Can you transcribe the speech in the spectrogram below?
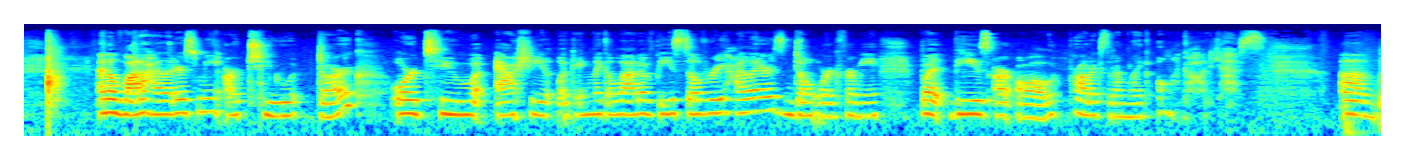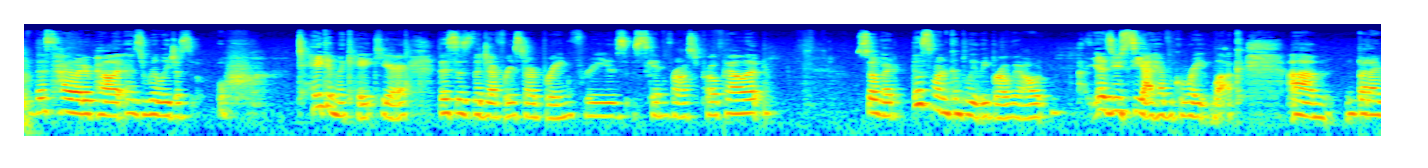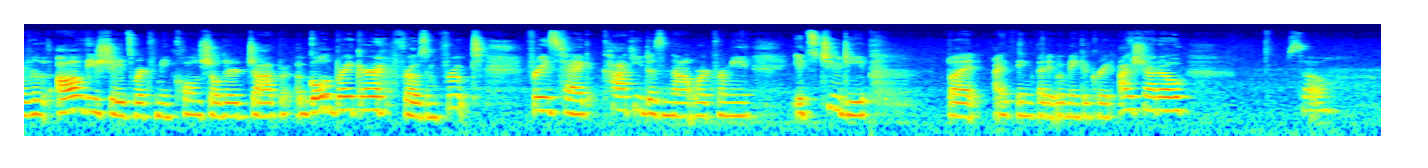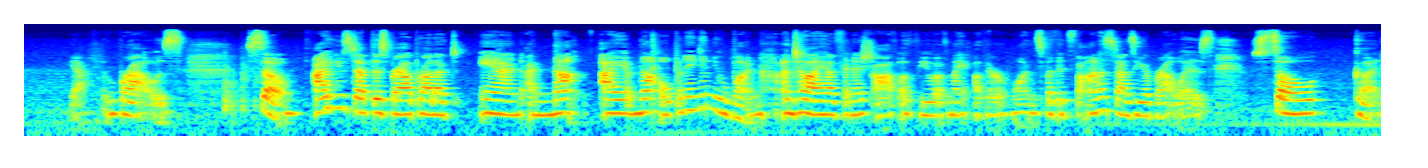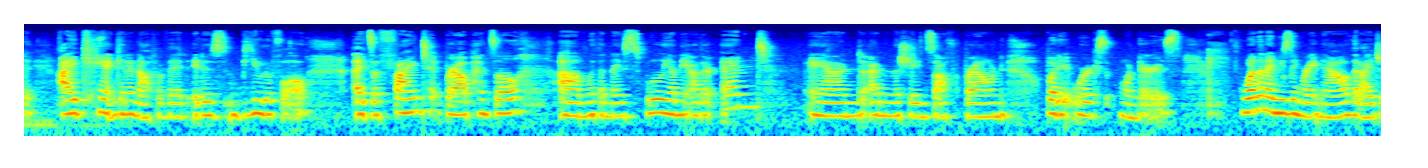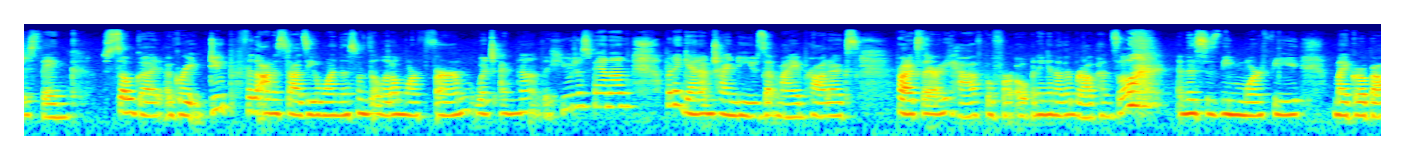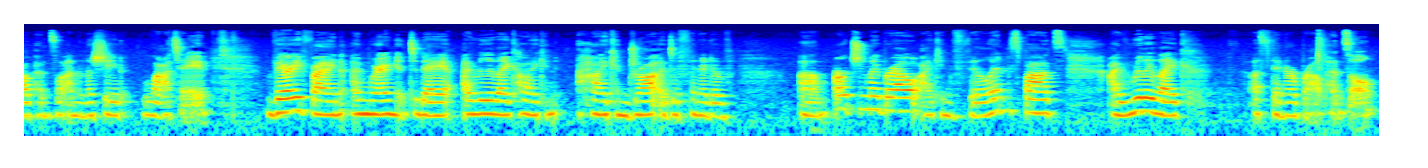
And a lot of highlighters for me are too dark or too ashy looking. Like a lot of these silvery highlighters don't work for me, but these are all products that I'm like, oh my god, yes. Um, this highlighter palette has really just oof, taken the cake here. This is the Jeffree Star Brain Freeze Skin Frost Pro palette. So good. This one completely broke out. As you see, I have great luck. Um, but I really, all of these shades work for me. Cold Shoulder, Job, Gold Breaker, Frozen Fruit, Freeze Tag. Cocky does not work for me. It's too deep, but I think that it would make a great eyeshadow. So yeah, brows. So I used up this brow product and I'm not I am not opening a new one until I have finished off a few of my other ones, but it's the Anastasia Brow Wiz. So good. I can't get enough of it. It is beautiful. It's a fine tip brow pencil um, with a nice spoolie on the other end and I'm in the shade soft brown, but it works wonders. One that I'm using right now that I just think so good. A great dupe for the Anastasia one. This one's a little more firm, which I'm not the hugest fan of. But again, I'm trying to use up my products, products I already have before opening another brow pencil. and this is the Morphe Micro Brow Pencil. I'm in the shade Latte. Very fine. I'm wearing it today. I really like how I can how I can draw a definitive um, arch in my brow. I can fill in spots. I really like a thinner brow pencil.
